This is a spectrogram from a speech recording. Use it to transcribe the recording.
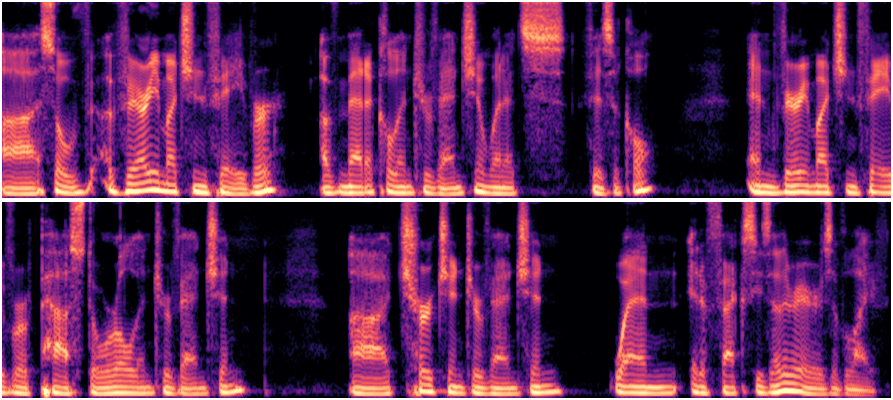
uh, so v- very much in favor of medical intervention when it's physical, and very much in favor of pastoral intervention, uh, church intervention when it affects these other areas of life.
